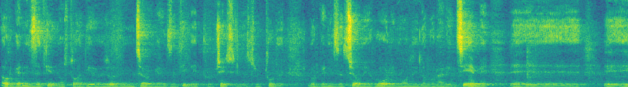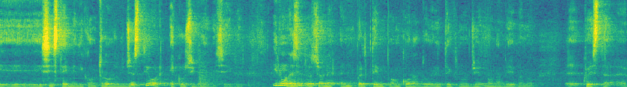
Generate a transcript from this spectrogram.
organizzative, non sto a dire le dimensioni organizzative, i processi, le strutture, l'organizzazione, i ruoli, i modi di lavorare insieme, eh, eh, i sistemi di controllo di gestione e così via di seguito in una situazione in quel tempo ancora dove le tecnologie non avevano eh, questa eh,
